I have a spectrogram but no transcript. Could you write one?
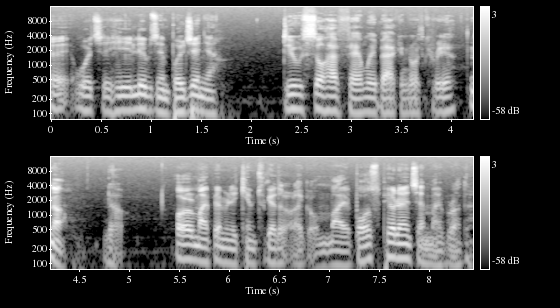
uh, which he lives in Virginia. Do you still have family back in North Korea? No. No. All my family came together, like uh, my both parents and my brother.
